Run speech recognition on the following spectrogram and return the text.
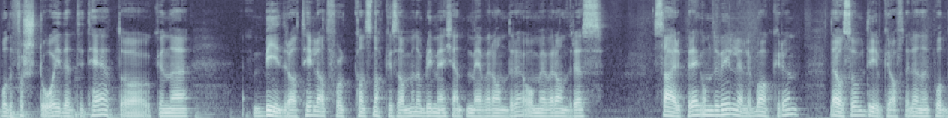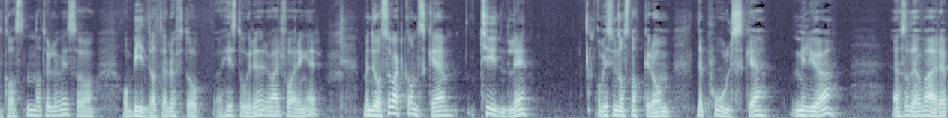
både forstå identitet og kunne bidra til at folk kan snakke sammen og bli mer kjent med hverandre og med hverandres særpreg, om du vil, eller bakgrunn. Det er også drivkraften i denne podkasten, naturligvis, å, bidra til å løfte opp historier og erfaringer. Men du har også vært ganske tydelig, og hvis vi nå snakker om det polske miljøet, altså det å være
